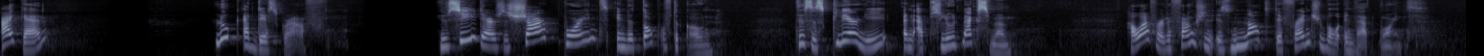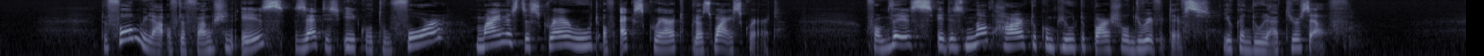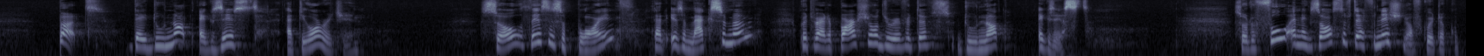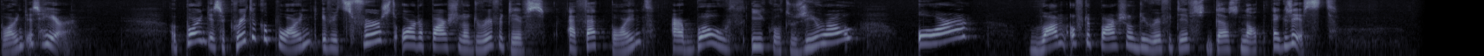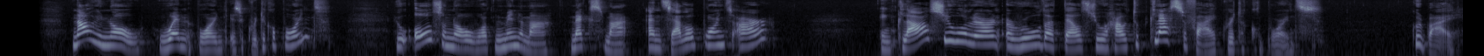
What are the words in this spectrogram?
I can. Look at this graph. You see there's a sharp point in the top of the cone. This is clearly an absolute maximum. However, the function is not differentiable in that point. The formula of the function is z is equal to 4 minus the square root of x squared plus y squared. From this, it is not hard to compute the partial derivatives. You can do that yourself. But they do not exist at the origin. So this is a point that is a maximum, but where the partial derivatives do not exist. So the full and exhaustive definition of critical point is here. A point is a critical point if its first order partial derivatives at that point are both equal to zero or one of the partial derivatives does not exist. Now you know when a point is a critical point. You also know what minima, maxima and saddle points are. In class you will learn a rule that tells you how to classify critical points. Goodbye.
